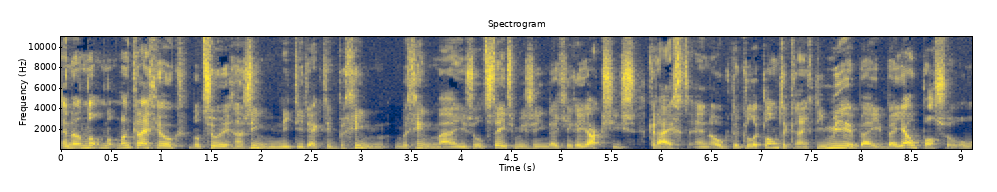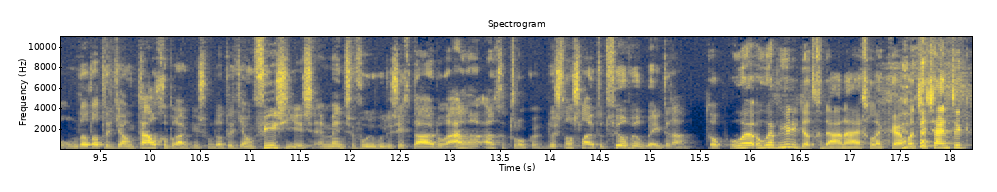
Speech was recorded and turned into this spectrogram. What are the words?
En dan, dan, dan, krijg je ook, dat zul je gaan zien, niet direct in het begin, begin, maar je zult steeds meer zien dat je reacties krijgt en ook de klanten krijgt die meer bij, bij jou passen, omdat dat het jouw taalgebruik is, omdat het jouw visie is en mensen voelen, voelen zich daardoor aangetrokken. Dus dan sluit het veel, veel beter aan. Top. Hoe, hoe hebben jullie dat gedaan eigenlijk? Eh, want je zijn natuurlijk,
